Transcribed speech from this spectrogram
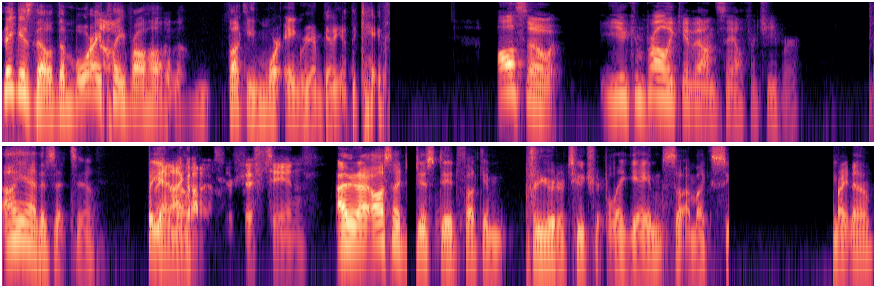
Thing is, though, the more I No. play Brawlhalla, the fucking more angry I'm getting at the game. Also, you can probably get it on sale for cheaper. Oh yeah, there's that too. But I yeah, mean, I got it for fifteen. I mean, I also just did fucking pre-order two AAA games, so I'm like super right now,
